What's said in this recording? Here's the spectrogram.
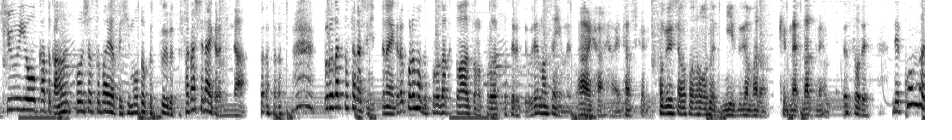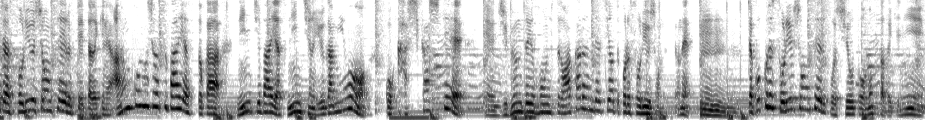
中庸化とかアンコンシャスバイアス紐解くツールって探してないからみんな。プロダクト探しに行ってないから、これまずプロダクトアウトのプロダクトセールスで売れませんよね。はいはいはい、確かに。ソリューションそのものにニーズがまだななってないわけです、そうです。で、今度はじゃあソリューションセールスって言った時に、アンコンシャスバイアスとか、認知バイアス、認知の歪みをこう可視化して、えー、自分という本質がわかるんですよって、これソリューションですよね。うんうん、じゃあ、ここでソリューションセールスをしようと思った時に、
